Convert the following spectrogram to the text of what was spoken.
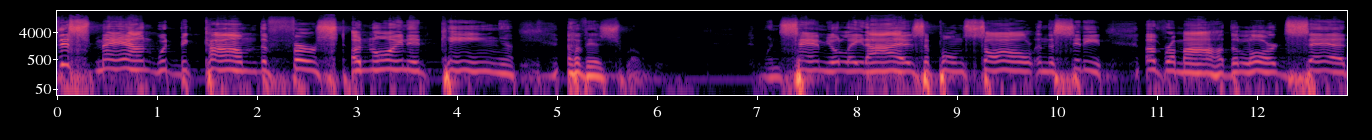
this man would become the first anointed king of Israel. When Samuel laid eyes upon Saul in the city of Ramah, the Lord said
